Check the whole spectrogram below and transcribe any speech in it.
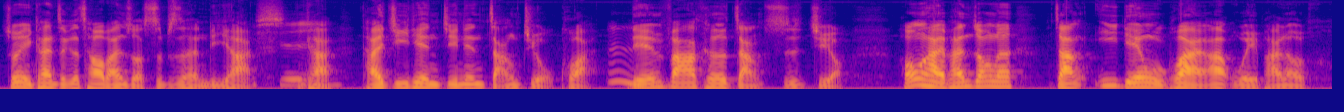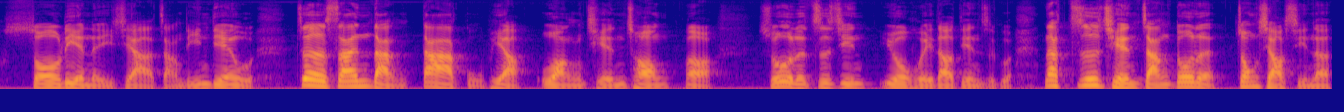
所以你看这个操盘手是不是很厉害？是。你看台积电今天涨九块，联发科涨十九，红海盘中呢涨一点五块啊，尾盘哦收敛了一下，涨零点五。这三档大股票往前冲哦，所有的资金又回到电子股。那之前涨多的中小型呢，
